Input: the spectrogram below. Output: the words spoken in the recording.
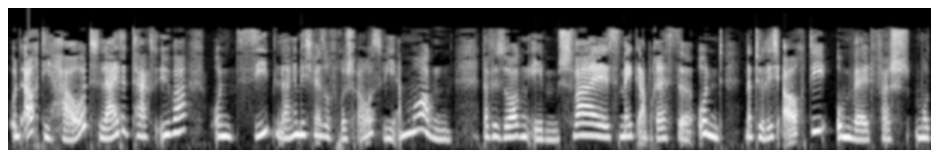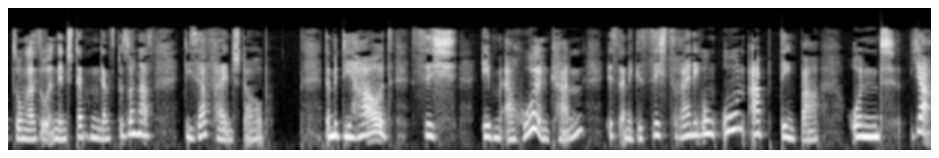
Und auch die Haut leidet tagsüber und sieht lange nicht mehr so frisch aus wie am Morgen. Dafür sorgen eben Schweiß, Make-up-Reste und natürlich auch die Umweltverschmutzung, also in den Städten ganz besonders dieser Feinstaub. Damit die Haut sich eben erholen kann, ist eine Gesichtsreinigung unabdingbar und ja,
